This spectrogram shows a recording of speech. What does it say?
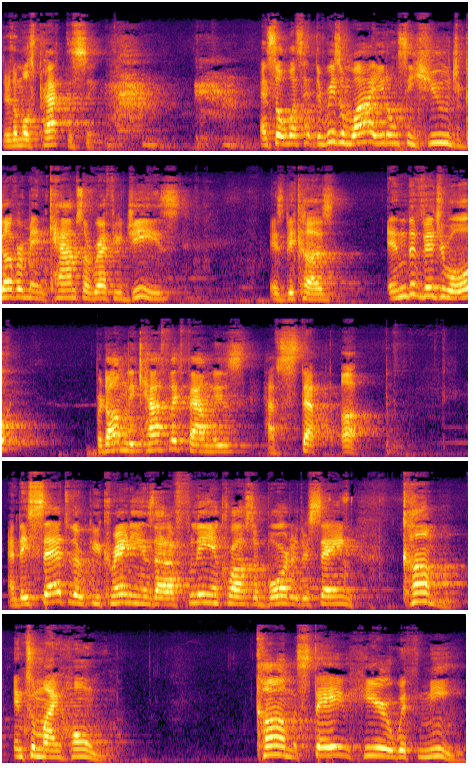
They're the most practicing. And so, what's the reason why you don't see huge government camps of refugees is because individual, predominantly Catholic families have stepped up. And they said to the Ukrainians that are fleeing across the border, they're saying, Come into my home. Come, stay here with me.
